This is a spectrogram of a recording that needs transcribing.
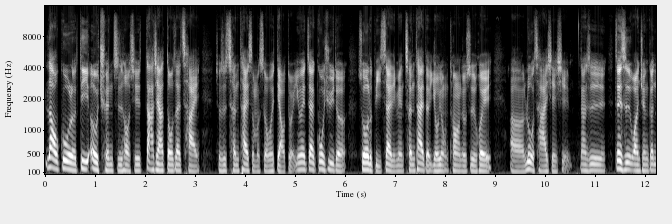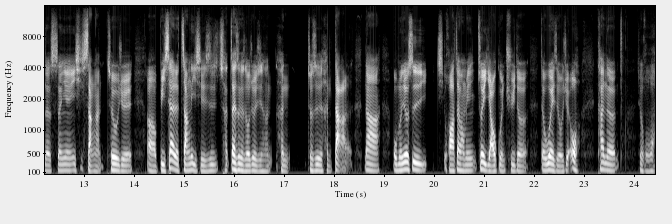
绕过了第二圈之后，其实大家都在猜，就是陈泰什么时候会掉队？因为在过去的所有的比赛里面，陈泰的游泳通常都是会呃落差一些些，但是这次完全跟着申燕一起上岸，所以我觉得呃比赛的张力其实是在这个时候就已经很很就是很大了。那我们就是。滑在旁边最摇滚区的的位置，我觉得哦，看了就哇，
